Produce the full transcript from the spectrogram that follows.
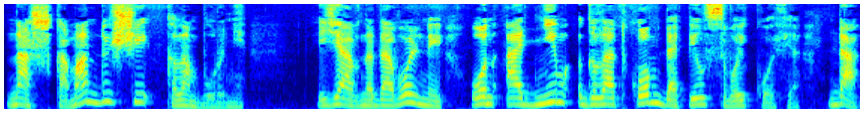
наш командующий, каламбурами. Явно довольный, он одним глотком допил свой кофе. Да,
